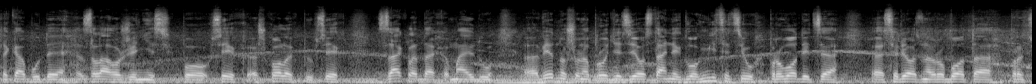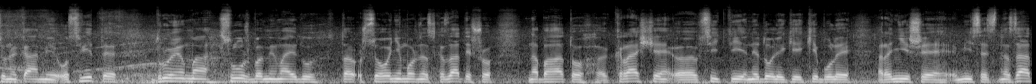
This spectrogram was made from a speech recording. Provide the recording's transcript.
така буде злагодженість по всіх школах, по всіх закладах, майду е, видно, що на протязі останніх двох місяців проводиться е, серйозна робота працівниками освіти, другими службами маю йду. Та сьогодні можна сказати, що набагато краще е, всі ті недоліки, які були раніше місяць назад,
